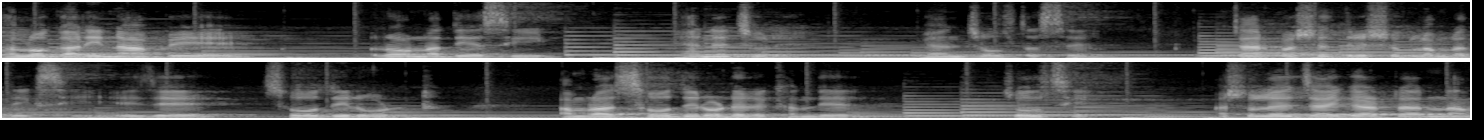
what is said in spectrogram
ভালো গাড়ি না পেয়ে রওনা দিয়েছি ভ্যানে চড়ে। ভ্যান চলতেছে। চারপাশের দৃশ্যগুলো আমরা দেখছি। এই যে সৌদি রোড, আমরা সৌদি রোডের এখান দিয়ে চলছি। আসলে জায়গাটার নাম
